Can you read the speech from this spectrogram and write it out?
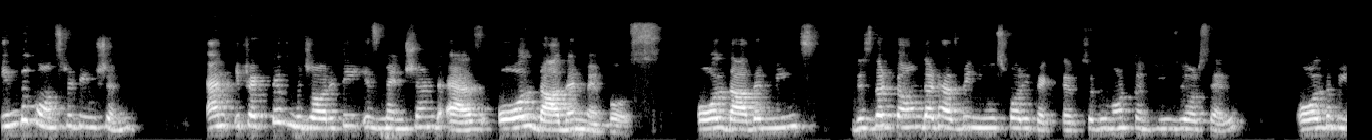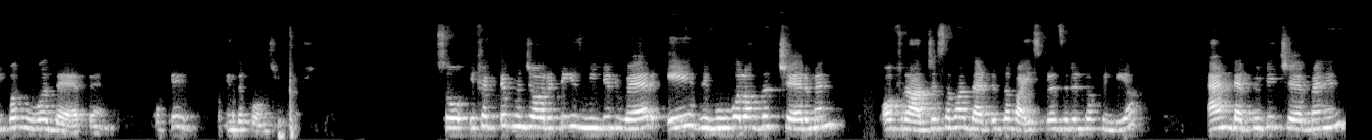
in the constitution, an effective majority is mentioned as all the then members. All the then means this is the term that has been used for effective. So do not confuse yourself. All the people who were there then, okay, in the constitution. So effective majority is needed where A, removal of the chairman of Rajya Sabha, that is the vice president of India, and deputy chairman in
